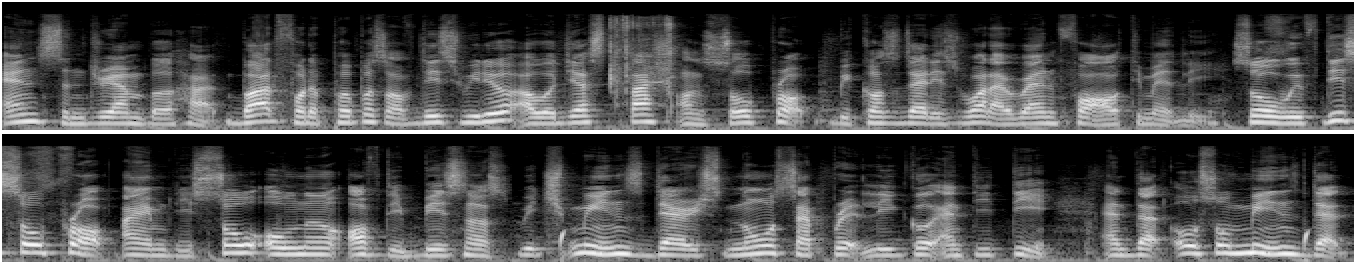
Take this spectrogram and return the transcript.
and Sendirian Berhad. But for the purpose of this video, I will just touch on sole prop because that is what I went for ultimately. So with this sole prop, I am the sole owner of the business, which means there is no separate legal entity. And that also means that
